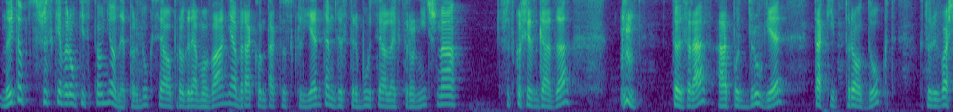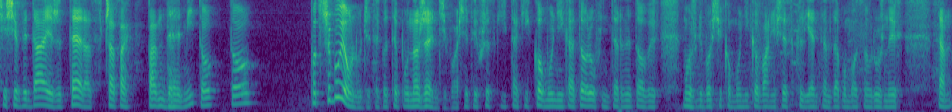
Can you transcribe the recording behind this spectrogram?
no i to wszystkie warunki spełnione. Produkcja oprogramowania, brak kontaktu z klientem, dystrybucja elektroniczna, wszystko się zgadza. To jest raz, a po drugie, taki produkt, który właśnie się wydaje, że teraz w czasach pandemii, to, to potrzebują ludzie tego typu narzędzi, właśnie tych wszystkich takich komunikatorów internetowych, możliwości komunikowania się z klientem za pomocą różnych tam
